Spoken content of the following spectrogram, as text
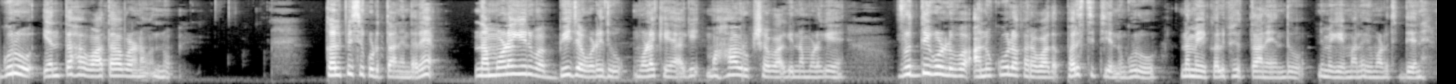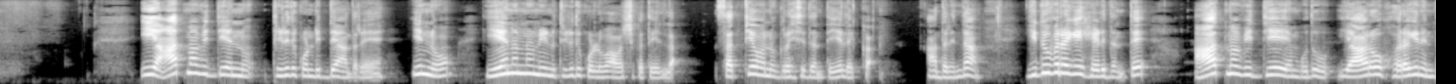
ಗುರು ಎಂತಹ ವಾತಾವರಣವನ್ನು ಕಲ್ಪಿಸಿಕೊಡುತ್ತಾನೆಂದರೆ, ನಮ್ಮೊಳಗಿರುವ ಬೀಜ ಒಡೆದು ಮೊಳಕೆಯಾಗಿ ಮಹಾವೃಕ್ಷವಾಗಿ ನಮ್ಮೊಳಗೆ ವೃದ್ಧಿಗೊಳ್ಳುವ ಅನುಕೂಲಕರವಾದ ಪರಿಸ್ಥಿತಿಯನ್ನು ಗುರು ನಮಗೆ ಕಲ್ಪಿಸುತ್ತಾನೆ ಎಂದು ನಿಮಗೆ ಮನವಿ ಮಾಡುತ್ತಿದ್ದೇನೆ. ಈ ಆತ್ಮವಿದ್ಯೆಯನ್ನು ತಿಳಿದುಕೊಂಡಿದ್ದೇ ಆದರೆ, ಇನ್ನು ಏನನ್ನು ನೀನು ತಿಳಿದುಕೊಳ್ಳುವ ಅವಶ್ಯಕತೆ ಇಲ್ಲ. ಸತ್ಯವನ್ನು ಗ್ರಹಿಸಿದಂತೆಯೇ ಲೆಕ್ಕ. ಆದ್ದರಿಂದ ಇದುವರೆಗೆ ಹೇಳಿದಂತೆ ಆತ್ಮವಿದ್ಯೆ ಎಂಬುದು ಯಾರೋ ಹೊರಗಿನಿಂದ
